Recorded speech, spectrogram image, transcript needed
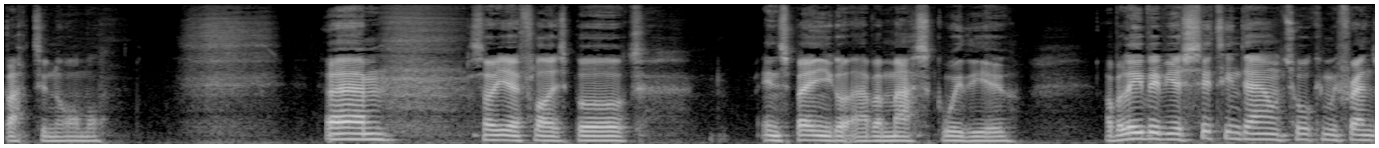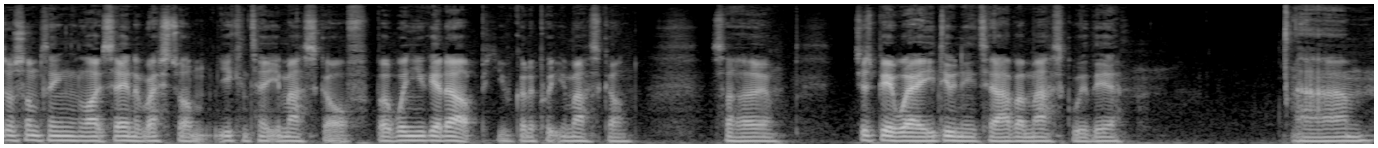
back to normal. Um, so, yeah, flights booked. In Spain, you've got to have a mask with you. I believe if you're sitting down talking with friends or something, like say in a restaurant, you can take your mask off. But when you get up, you've got to put your mask on. So just be aware you do need to have a mask with you. Um,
